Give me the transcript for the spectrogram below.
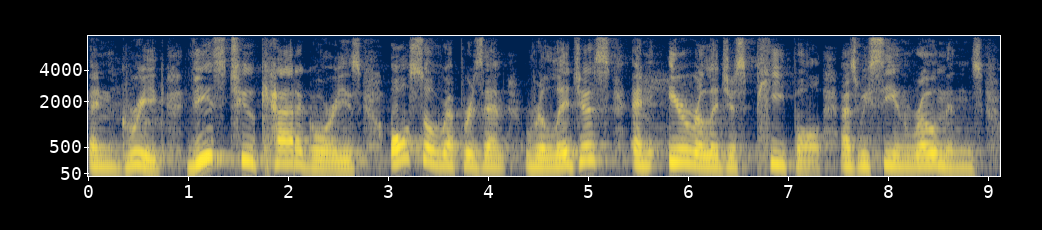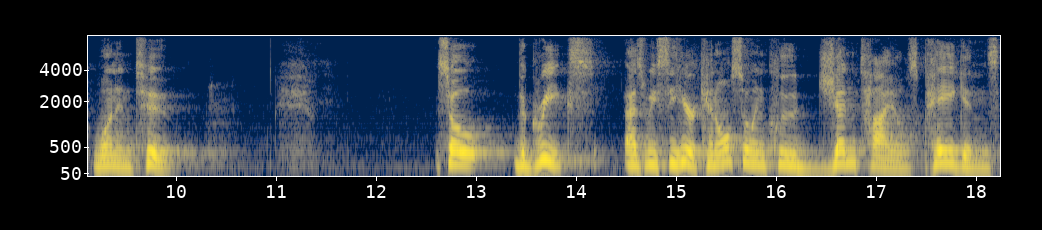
and Greek, these two categories also represent religious and irreligious people, as we see in Romans 1 and 2. So the Greeks, as we see here, can also include Gentiles, pagans,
